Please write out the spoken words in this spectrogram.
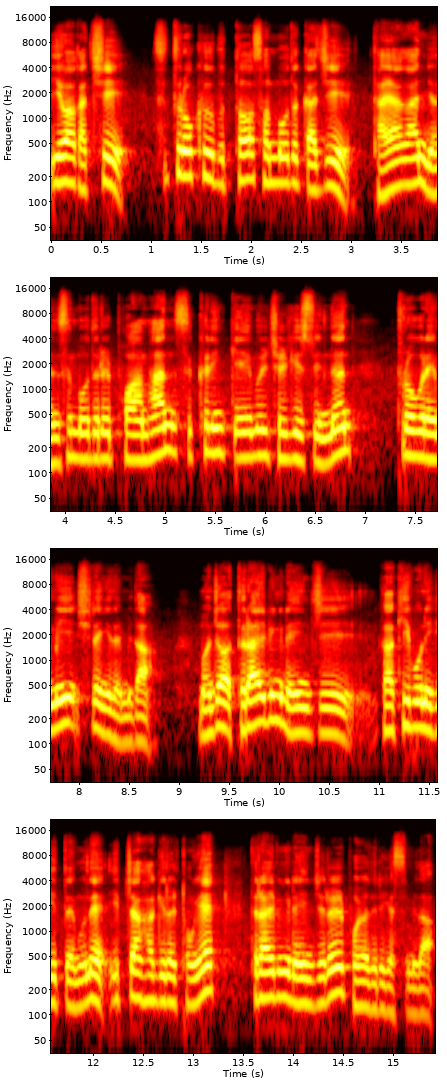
이와 같이 스트로크부터 선모드까지 다양한 연습 모드를 포함한 스크린 게임을 즐길 수 있는 프로그램이 실행이 됩니다. 먼저 드라이빙 레인지가 기본이기 때문에 입장하기를 통해 드라이빙 레인지를 보여드리겠습니다.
